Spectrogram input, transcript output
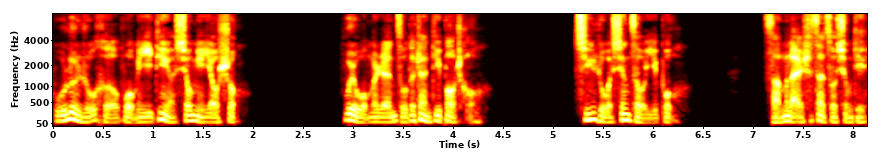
无论如何，我们一定要消灭妖兽，为我们人族的战地报仇。今日我先走一步，咱们来世再做兄弟。”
